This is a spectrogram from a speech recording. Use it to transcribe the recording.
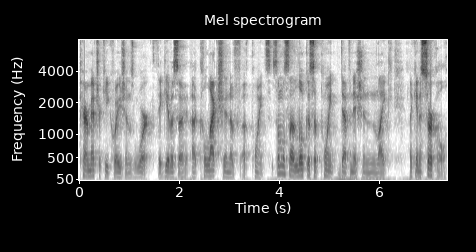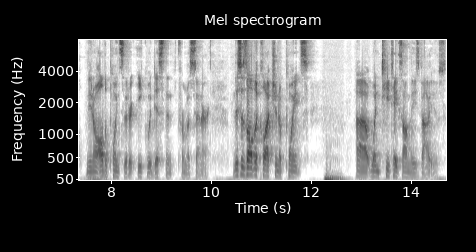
parametric equations work. They give us a, a collection of, of points. It's almost a locus of point definition like, like in a circle, you know, all the points that are equidistant from a center. This is all the collection of points uh, when t takes on these values.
